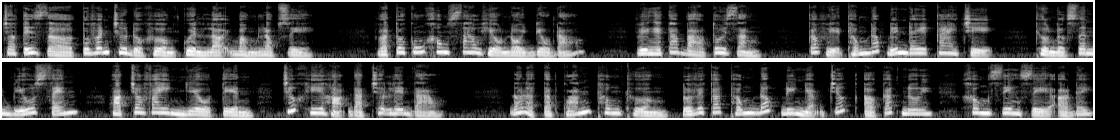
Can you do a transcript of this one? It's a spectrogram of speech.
Cho tới giờ tôi vẫn chưa được hưởng quyền lợi bổng lộc gì, và tôi cũng không sao hiểu nổi điều đó, vì người ta bảo tôi rằng các vị thống đốc đến đây cai trị thường được dân biếu xén hoặc cho vay nhiều tiền trước khi họ đặt chân lên đảo. Đó là tập quán thông thường đối với các thống đốc đi nhậm chức ở các nơi, không riêng gì ở đây.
